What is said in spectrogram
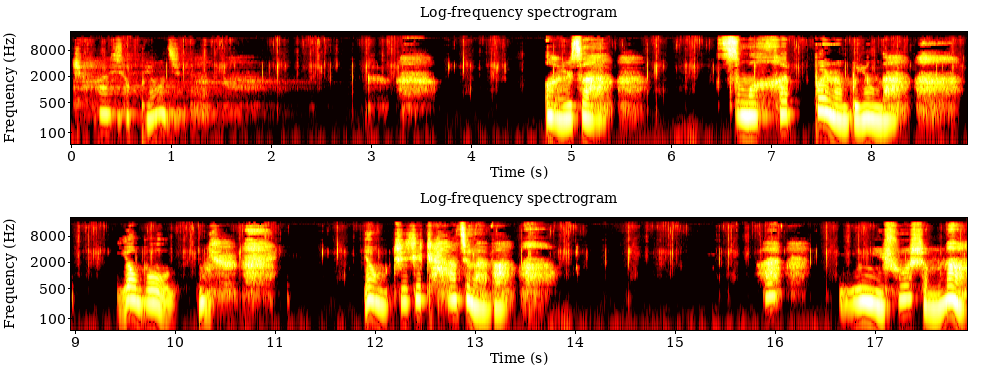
插一下不要紧的。儿子，怎么还半软不硬呢？要不，要不直接插进来吧？哎，你说什么呢？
